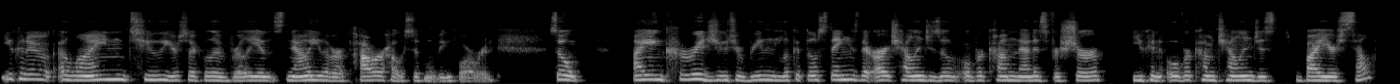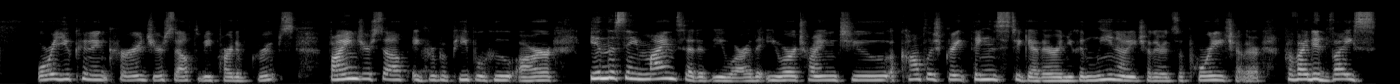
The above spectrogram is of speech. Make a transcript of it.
you can uh, align to your circle of brilliance now you have a powerhouse of moving forward. So i encourage you to really look at those things. There are challenges overcome that is for sure. You can overcome challenges by yourself or you can encourage yourself to be part of groups. Find yourself a group of people who are in the same mindset of you are, that you are trying to accomplish great things together and you can lean on each other and support each other, provide advice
